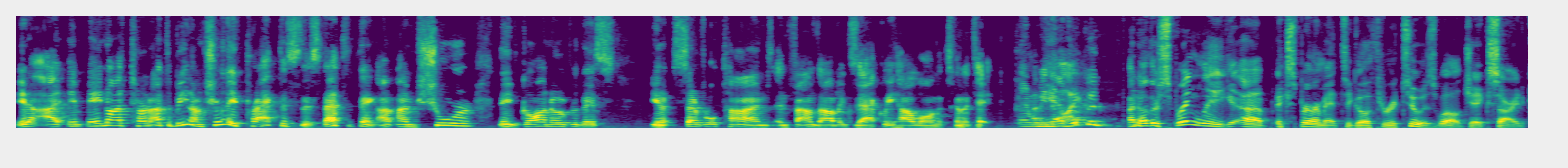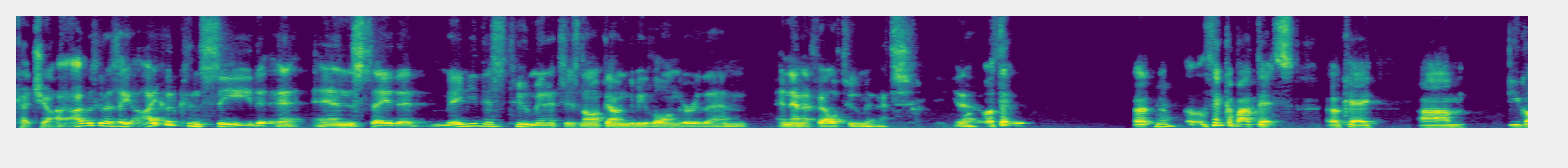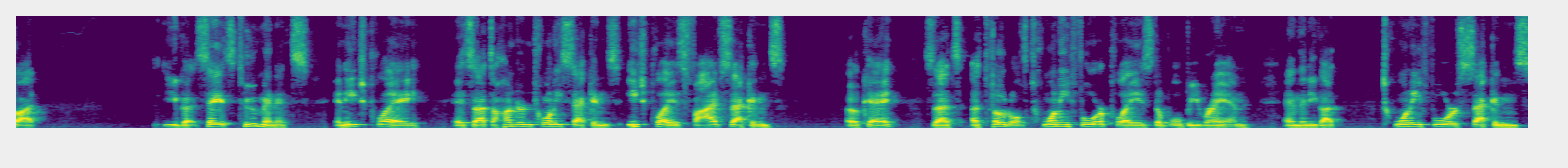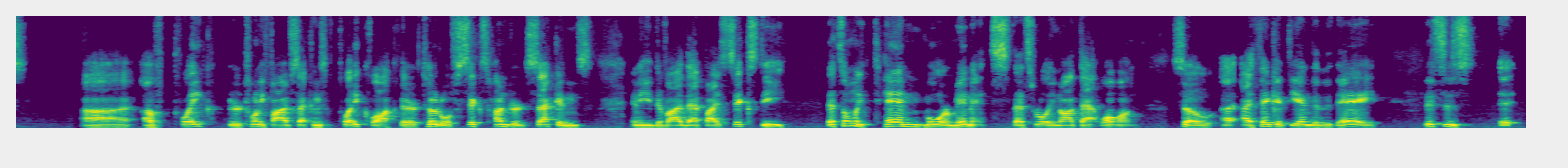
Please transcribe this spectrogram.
you know, I, it may not turn out to be. I'm sure they've practiced this. That's the thing. I, I'm sure they've gone over this, you know, several times and found out exactly how long it's going to take. And I we mean, have I could another spring league uh, experiment to go through too, as well. Jake, sorry to cut you off. I, I was going to say I could concede and, and say that maybe this two minutes is not going to be longer than an NFL two minutes. You know, well, think, uh, hmm? think about this. Okay, um, you got you got say it's two minutes, and each play it's that's 120 seconds. Each play is five seconds. Okay, So that's a total of 24 plays that will be ran, and then you got 24 seconds uh, of play or 25 seconds of play clock there, a total of 600 seconds, and you divide that by 60. That's only 10 more minutes. That's really not that long. So I, I think at the end of the day, this is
